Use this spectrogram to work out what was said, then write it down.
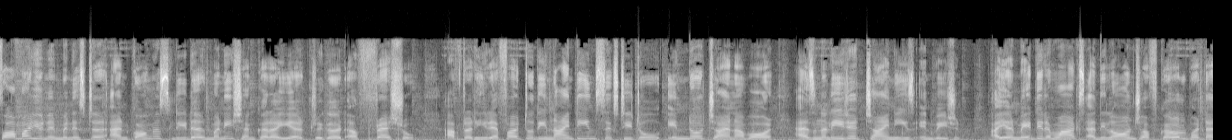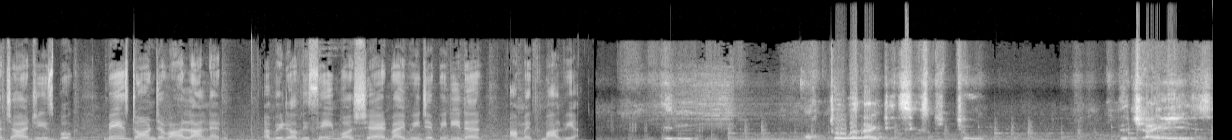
Former Union Minister and Congress leader Mani Shankar Aiyar triggered a fresh row after he referred to the 1962 Indo-China War as an alleged Chinese invasion. Aiyar made the remarks at the launch of Kallol Bhattacherjee's book based on Jawaharlal Nehru. A video of the same was shared by BJP leader Amit Malviya. In October 1962, the Chinese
